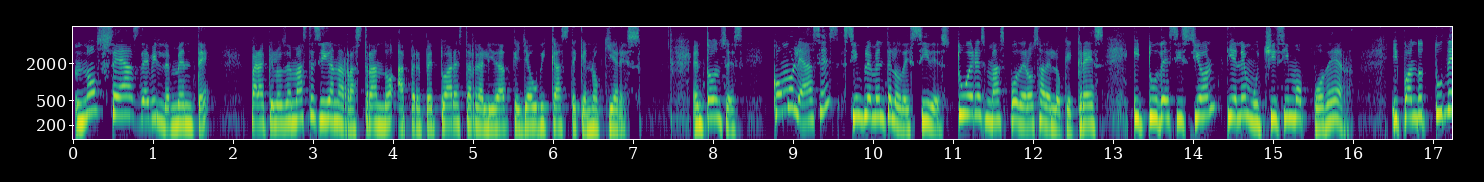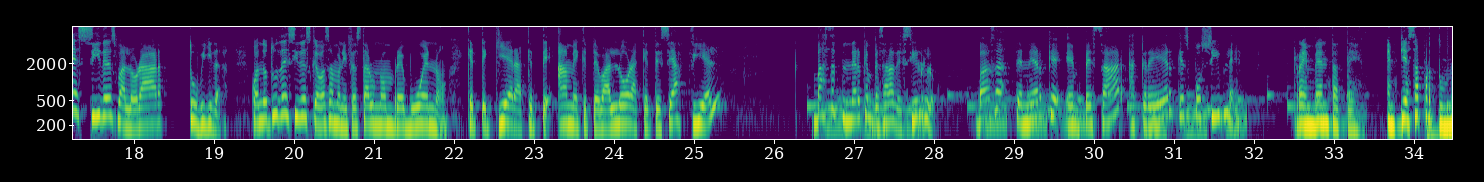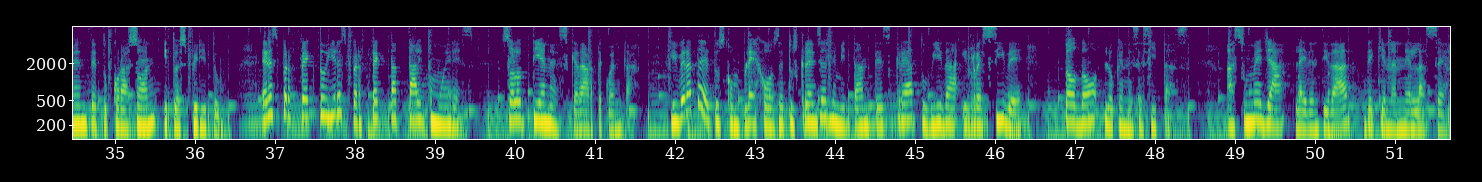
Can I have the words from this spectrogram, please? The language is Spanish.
no seas débil de mente para que los demás te sigan arrastrando a perpetuar esta realidad que ya ubicaste que no quieres. Entonces, ¿cómo le haces? Simplemente lo decides. Tú eres más poderosa de lo que crees y tu decisión tiene muchísimo poder. Y cuando tú decides valorar tu vida, cuando tú decides que vas a manifestar un hombre bueno, que te quiera, que te ame, que te valora, que te sea fiel, vas a tener que empezar a decirlo. Vas a tener que empezar a creer que es posible. Reinvéntate. Empieza por tu mente, tu corazón y tu espíritu. Eres perfecto y eres perfecta tal como eres. Solo tienes que darte cuenta. Libérate de tus complejos, de tus creencias limitantes, crea tu vida y recibe todo lo que necesitas. Asume ya la identidad de quien anhelas ser.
